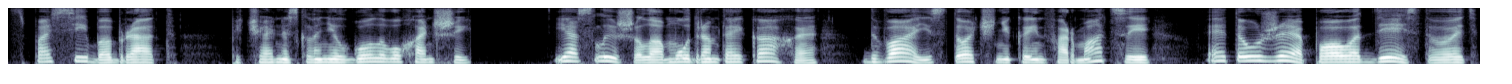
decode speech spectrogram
«Спасибо, брат», — печально склонил голову Ханши. «Я слышал о мудром Тайкахе. Два источника информации — это уже повод действовать.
